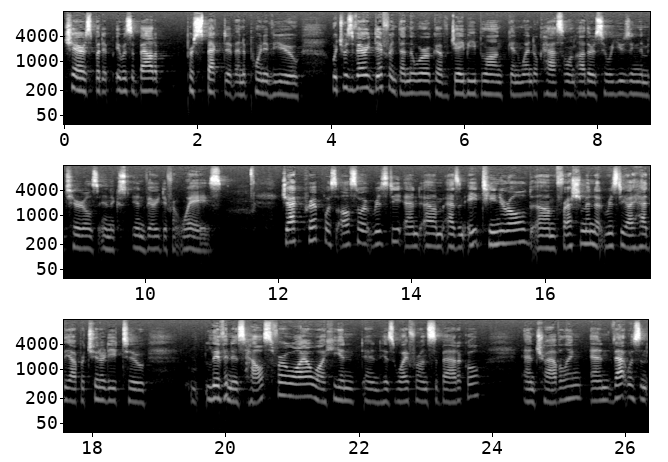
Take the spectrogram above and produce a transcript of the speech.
chairs, but it, it was about a perspective and a point of view which was very different than the work of J.B. Blunk and Wendell Castle and others who were using the materials in, in very different ways. Jack Prip was also at RISD, and um, as an 18 year old um, freshman at RISD, I had the opportunity to live in his house for a while while he and, and his wife were on sabbatical and traveling. And that was a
